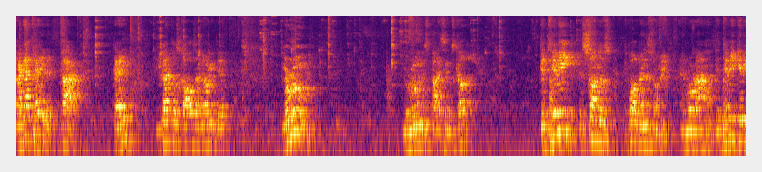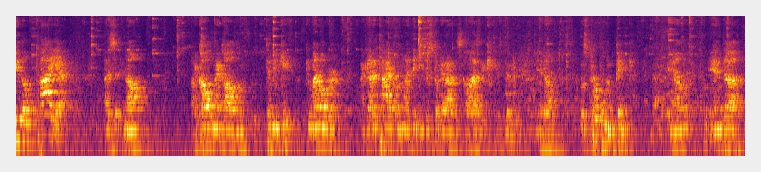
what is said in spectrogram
I got Teddy to tie. Teddy, you got those calls, I know you did. Maroon. Maroon is probably same color. Did Timmy, his son lives 12 minutes from me in Rhode Island. Did Timmy give you the tie yet? I said, no. I called him, I called him. Timmy went over. I got a tie from him. I think he just took it out of his closet. You know, it was purple and pink. You know, and uh,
